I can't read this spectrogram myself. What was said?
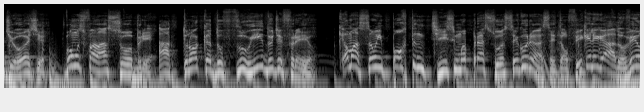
de hoje, vamos falar sobre a troca do fluido de freio, que é uma ação importantíssima para sua segurança. Então fique ligado, viu?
